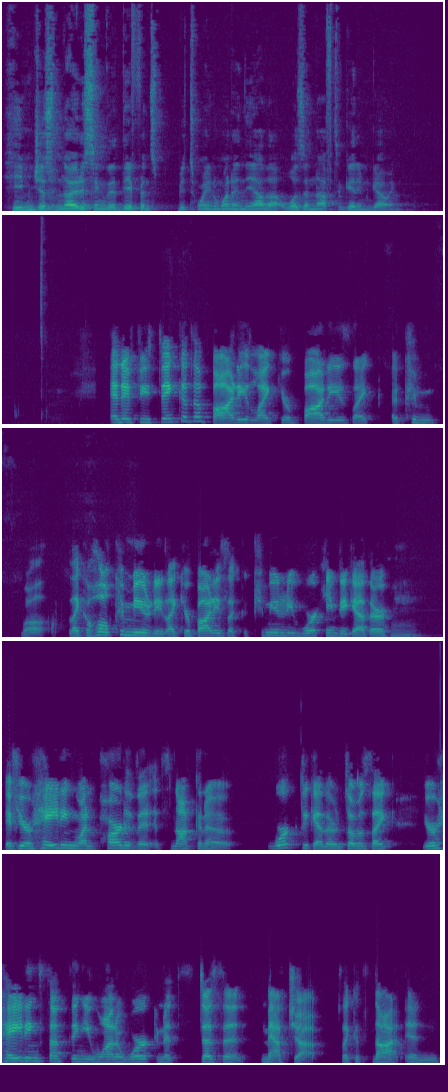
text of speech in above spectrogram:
him just mm-hmm. noticing the difference between one and the other was enough to get him going. And if you think of the body like your body is like a com- well, like a whole community, like your body's like a community working together. Mm. If you're hating one part of it, it's not going to work together. It's almost like you're hating something you want to work and it doesn't match up. It's like it's not in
